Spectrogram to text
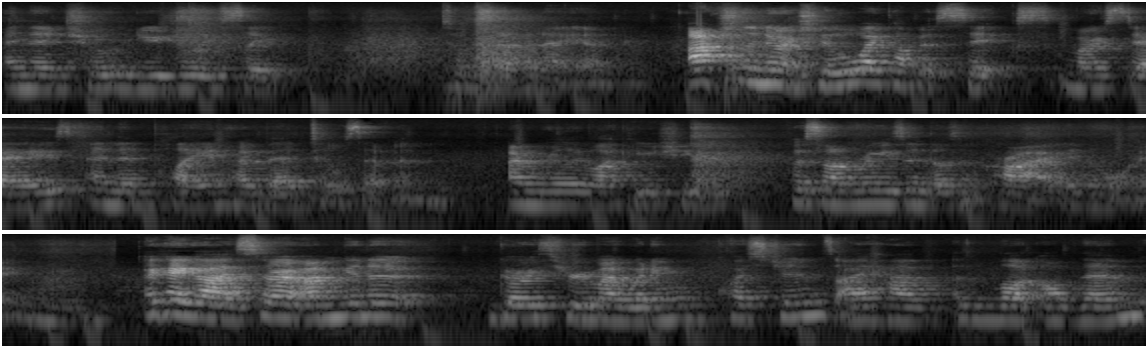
and then she'll usually sleep till seven a.m. Actually, no, she'll wake up at six most days and then play in her bed till seven. I'm really lucky she, for some reason, doesn't cry in the morning. Okay, guys, so I'm gonna go through my wedding questions. I have a lot of them,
